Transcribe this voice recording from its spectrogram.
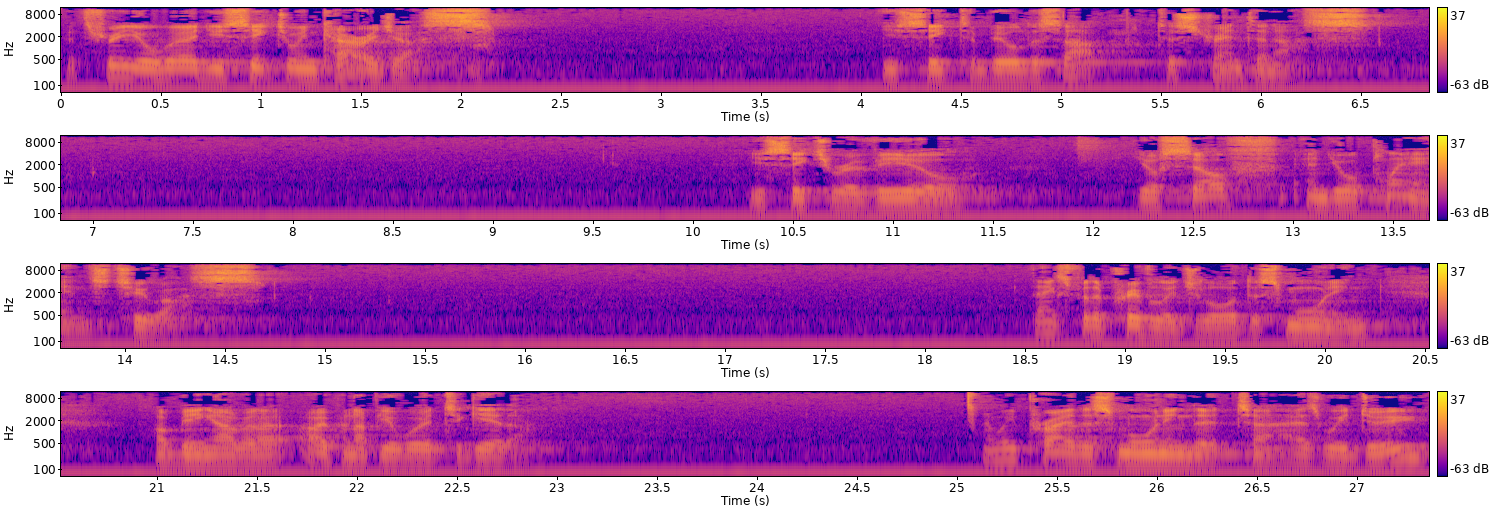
but through your word, you seek to encourage us. You seek to build us up, to strengthen us. You seek to reveal yourself and your plans to us. Thanks for the privilege, Lord, this morning of being able to open up your word together. And we pray this morning that uh, as we do,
